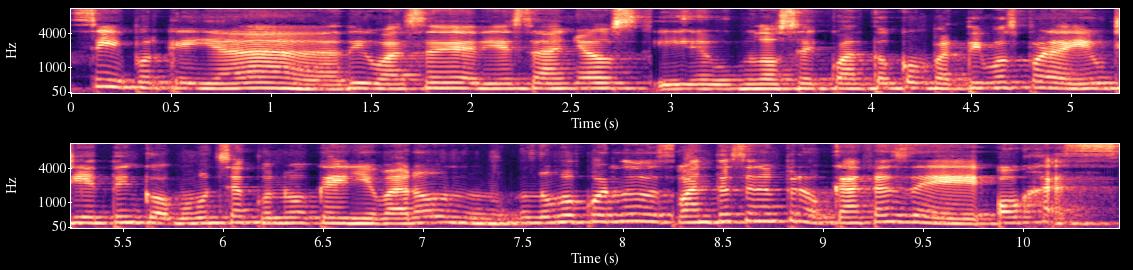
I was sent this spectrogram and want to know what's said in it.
Sí, porque ya digo, hace 10 años y no sé cuánto compartimos por ahí un cliente en común, sacó uno que llevaron, no me acuerdo cuántas eran, pero cajas de hojas,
